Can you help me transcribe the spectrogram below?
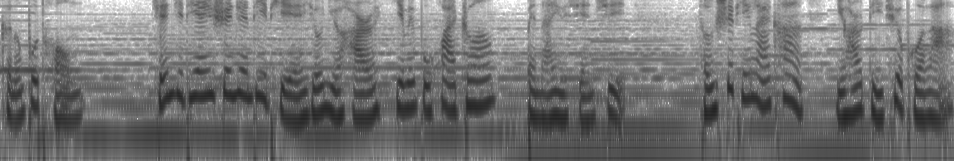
可能不同。前几天深圳地铁有女孩因为不化妆被男友嫌弃，从视频来看，女孩的确泼辣。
